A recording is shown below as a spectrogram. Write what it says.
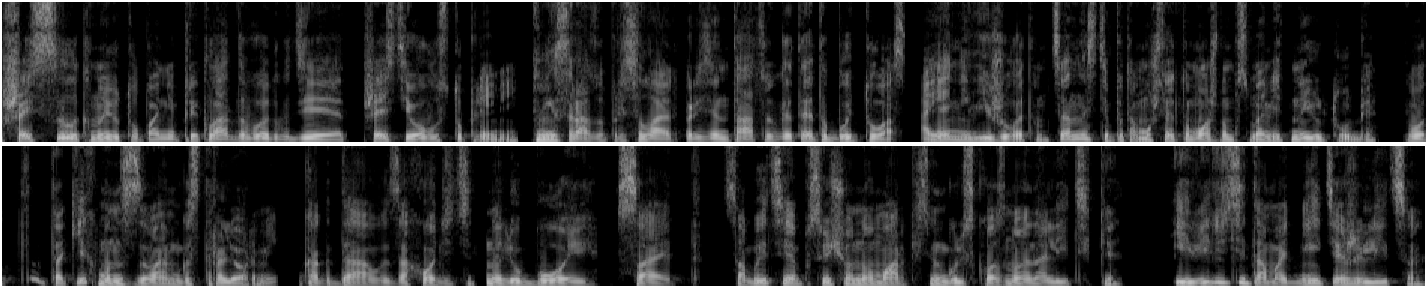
Шесть ссылок на YouTube они прикладывают, где шесть его выступлений. Они сразу присылают презентацию, говорят, это будет у вас. А я не вижу в этом ценности, потому что это можно посмотреть на YouTube. Вот таких мы называем гастролерами. Когда вы заходите на любой сайт события, посвященного маркетингу или сквозной аналитике, и видите там одни и те же лица.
